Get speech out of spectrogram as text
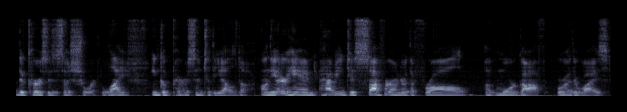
the curse is a short life in comparison to the Eldar. On the other hand, having to suffer under the thrall of Morgoth or otherwise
